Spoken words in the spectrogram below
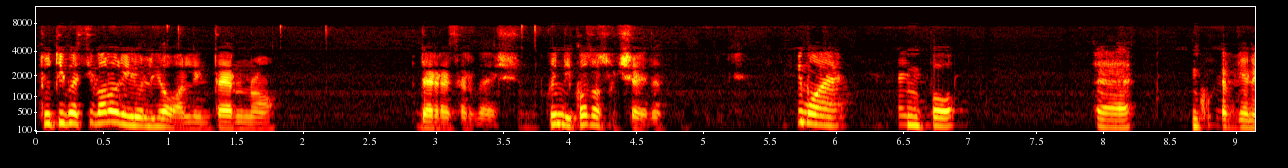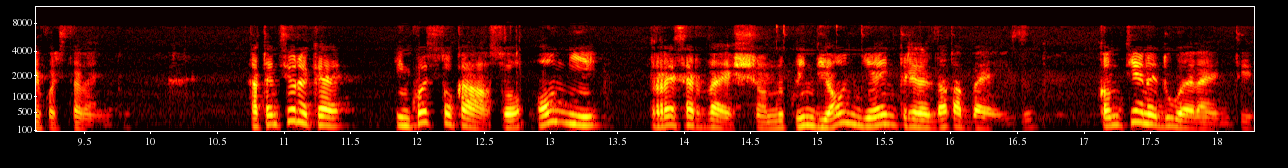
Tutti questi valori io li ho all'interno del reservation. Quindi cosa succede? Il primo è il tempo eh, in cui avviene questo evento. Attenzione che in questo caso ogni reservation, quindi ogni entry del database, contiene due eventi.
